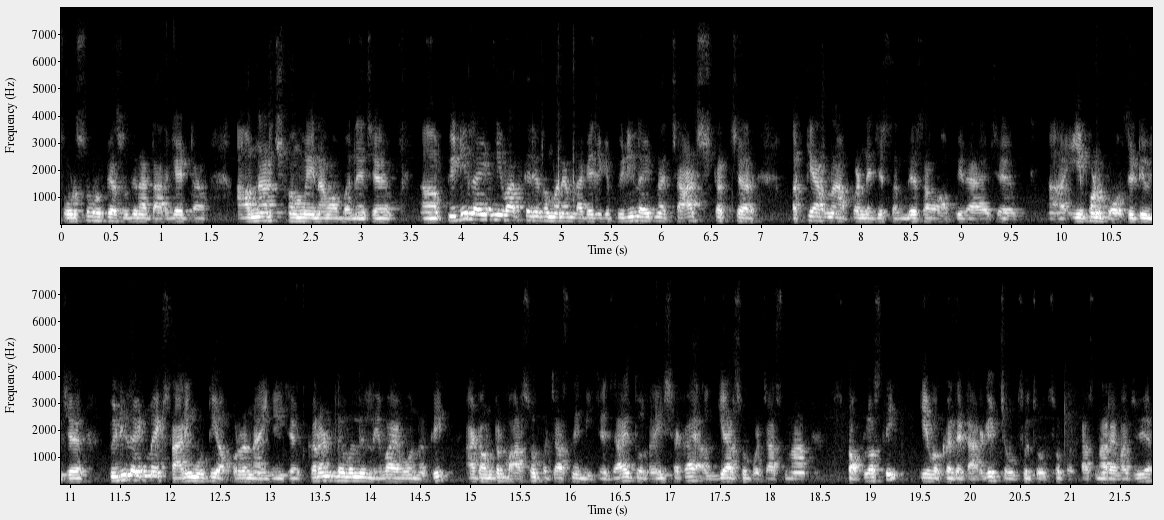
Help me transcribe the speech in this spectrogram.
સોળસો રૂપિયા સુધીના ટાર્ગેટ આવનાર છ મહિનામાં બને છે. પીડી લાઇટની વાત કરીએ તો મને એમ લાગે છે કે પીડી લાઇટના ચાર્ટ સ્ટ્રક્ચર અત્યારના આપણને જે સંદેશાઓ આપી રહ્યા છે એ પણ પોઝિટિવ છે. પીડી લાઇટમાં એક સારી મોટી અપરન આવી ગઈ છે. કરંટ લેવલે લેવા એવો નથી. આ કાઉન્ટર બારસો પચાસની નીચે જાય તો લઈ શકાય. અગિયારસો પચાસ ના સ્ટોપ લોસથી એ વખતે ટાર્ગેટ ચૌદસો ચૌદસો પચાસમાં રહેવા જોઈએ.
